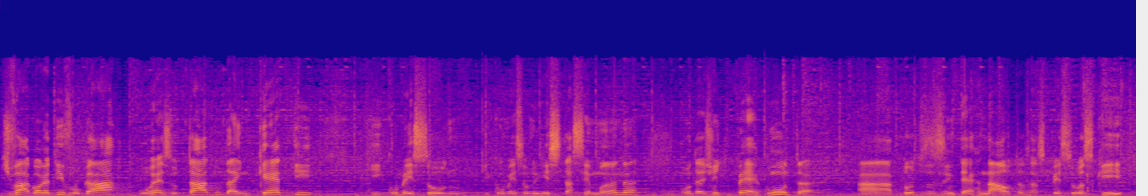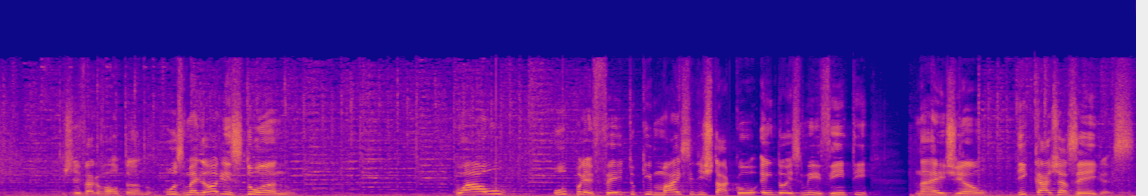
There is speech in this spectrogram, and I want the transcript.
gente vai agora divulgar o resultado da enquete que começou, que começou no início da semana, onde a gente pergunta a todos os internautas, as pessoas que estiveram voltando, os melhores do ano. Qual o prefeito que mais se destacou em 2020 na região de Cajazeiras?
